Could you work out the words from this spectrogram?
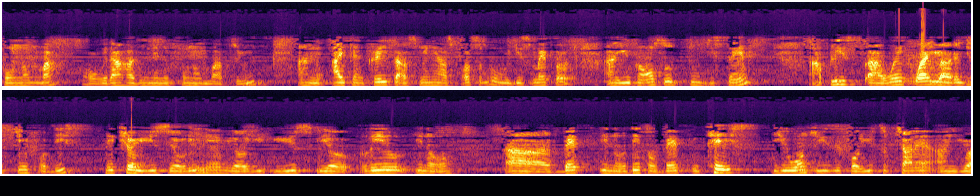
phone number or without adding any phone number to it. And i can create as many as possible with this method. And you can also do the same. Uh, please uh, when while you are registering for this make sure you use your real name, your you use your real, you know, uh, birth, you know, date of birth in case you want to use it for YouTube channel and you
